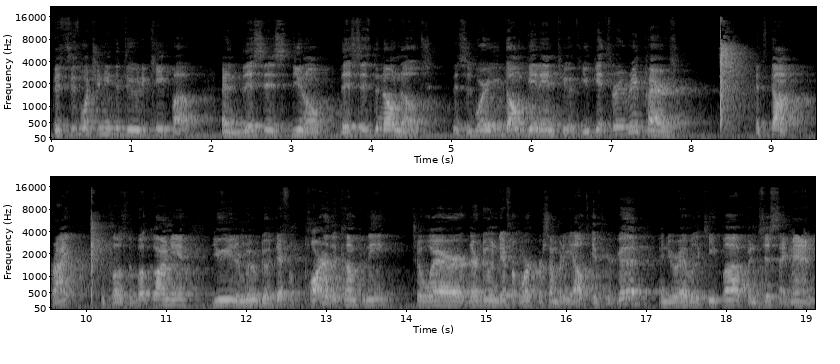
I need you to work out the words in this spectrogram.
this is what you need to do to keep up. And this is, you know, this is the no-nos. This is where you don't get into. If you get three repairs, it's done, right? We close the book on you. You either move to a different part of the company to where they're doing different work for somebody else if you're good and you're able to keep up and just say, man,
